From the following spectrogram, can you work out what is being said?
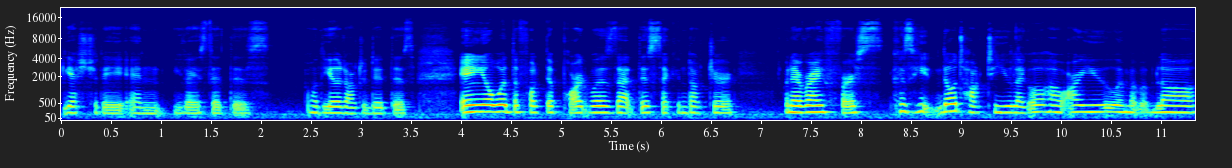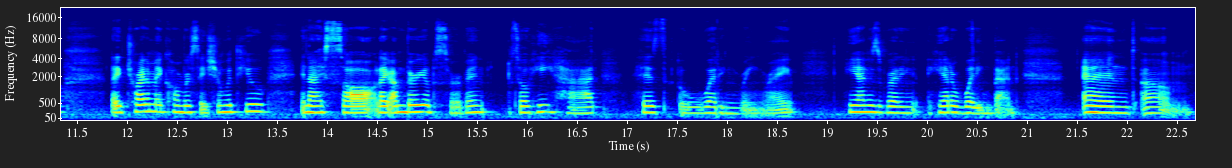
yesterday and you guys did this. Well, the other doctor did this. And you know what the fucked up part was that this second doctor whenever I first, because he they'll talk to you like, oh, how are you, and blah blah blah, like trying to make conversation with you. And I saw like I'm very observant, so he had his wedding ring, right? He had his wedding. He had a wedding band, and um.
